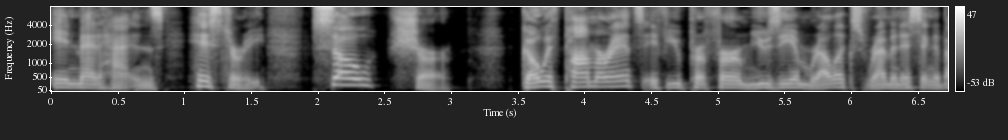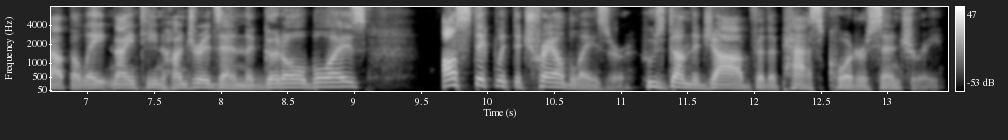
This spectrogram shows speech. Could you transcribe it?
in Manhattan's history. So, sure. Go with Pomerantz if you prefer museum relics reminiscing about the late 1900s and the good old boys. I'll stick with the trailblazer, who's done the job for the past quarter century.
